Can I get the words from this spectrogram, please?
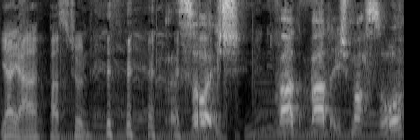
Ja, ja, passt schon. so, ich. Warte, warte, ich mach so.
